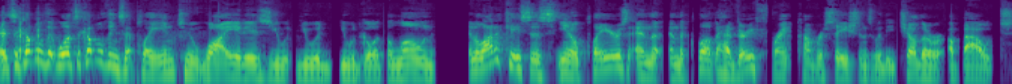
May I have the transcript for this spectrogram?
it's a couple of th- well, it's a couple of things that play into why it is you you would you would go with the loan. In a lot of cases, you know, players and the and the club have very frank conversations with each other about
